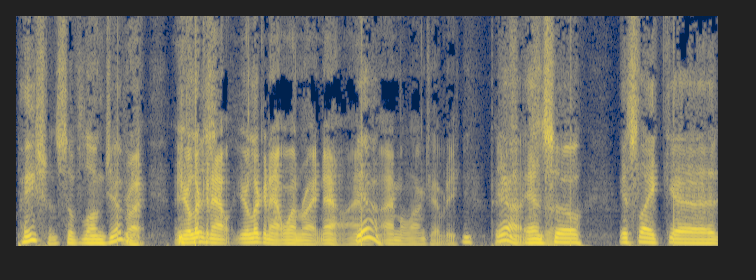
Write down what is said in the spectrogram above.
patients of longevity. Right. And you're looking at you're looking at one right now. I'm, Yeah. I'm a longevity. Patient, yeah, and so, it's like uh,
